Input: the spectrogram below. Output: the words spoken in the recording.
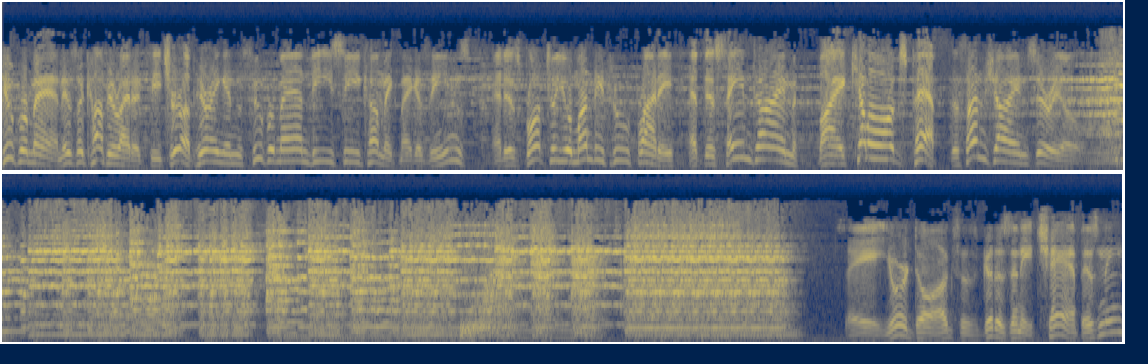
Superman is a copyrighted feature appearing in Superman DC comic magazines and is brought to you Monday through Friday at this same time by Kellogg's Pep, the Sunshine Cereal. Your dog's as good as any champ, isn't he?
